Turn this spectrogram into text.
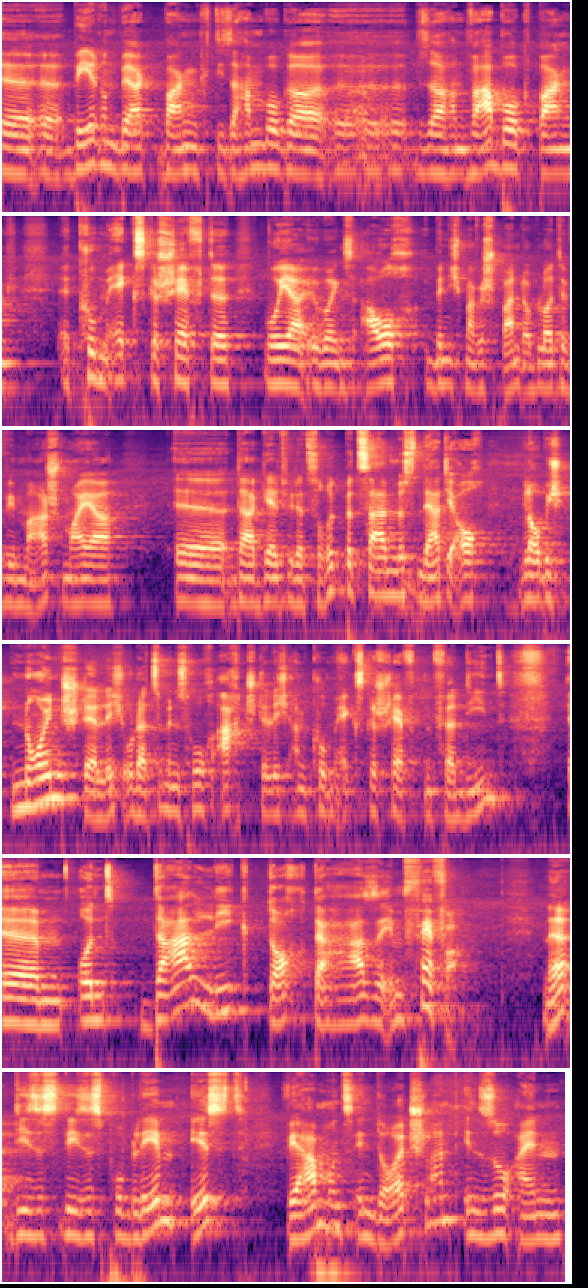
äh, äh, Bärenberg Bank, diese Hamburger äh, äh Sachen, Warburg Bank, äh, Cum-Ex-Geschäfte, wo ja übrigens auch, bin ich mal gespannt, ob Leute wie Marschmeier äh, da Geld wieder zurückbezahlen müssen. Der hat ja auch, glaube ich, neunstellig oder zumindest hoch achtstellig an Cum-Ex-Geschäften verdient. Ähm, und da liegt doch der Hase im Pfeffer. Ne? Dieses, dieses Problem ist, wir haben uns in Deutschland in so ein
